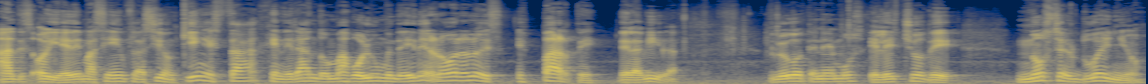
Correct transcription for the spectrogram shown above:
Antes, oye, hay demasiada inflación. ¿Quién está generando más volumen de dinero? ahora no es. Es parte de la vida. Luego tenemos el hecho de no ser dueño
